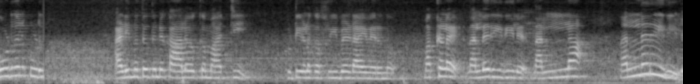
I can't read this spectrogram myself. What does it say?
കൂടുതൽ കൂടുതൽ അടിമത്തത്തിന്റെ കാലമൊക്കെ മാറ്റി കുട്ടികളൊക്കെ ഫ്രീ ബേഡായി വരുന്നു. മക്കളെ നല്ല രീതിയിൽ നല്ല നല്ല രീതിയിൽ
